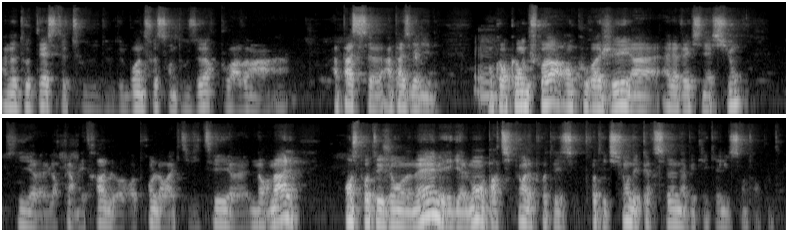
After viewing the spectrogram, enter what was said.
un autotest de, moins de 72 heures pour avoir un, un pass, un pass valide. Mm. Donc, encore une fois, encourager à, à la vaccination qui leur permettra de reprendre leur activité normale en se protégeant eux-mêmes et également en participant à la protection des personnes avec lesquelles ils sont en contact.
